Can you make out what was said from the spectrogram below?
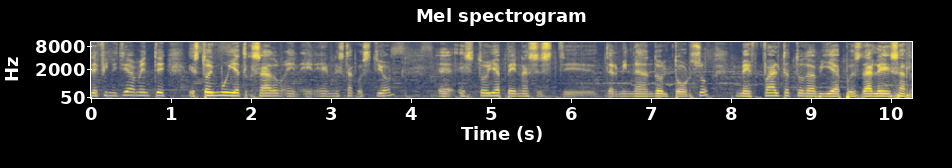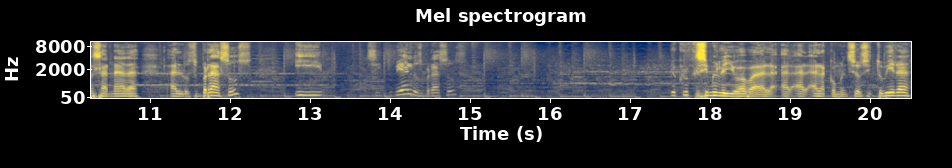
definitivamente estoy muy atrasado en, esta cuestión. Eh, estoy apenas este, terminando el torso. Me falta todavía pues darle esa resanada a los brazos. Y si tuviera los brazos, yo creo que sí me lo llevaba a la, a la convención. Si tuviera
